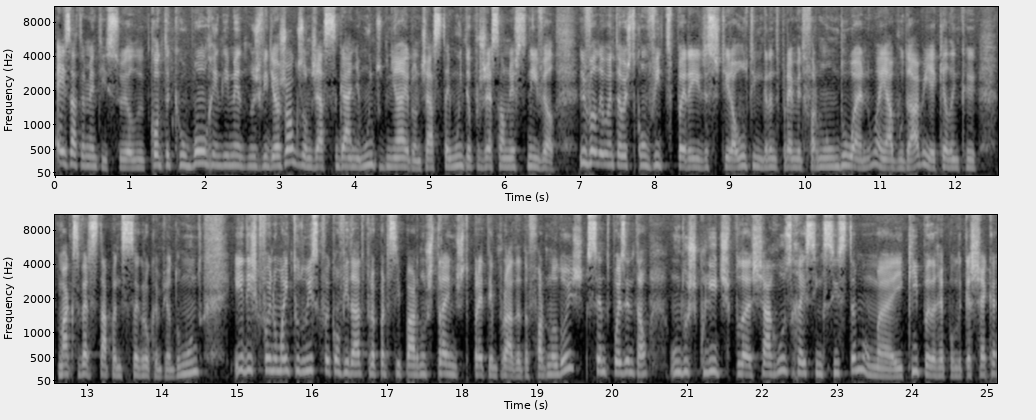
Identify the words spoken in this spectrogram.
É exatamente isso. Ele conta que o bom rendimento nos videojogos, onde já se ganha muito dinheiro, onde já se tem muita projeção neste nível, lhe valeu então este convite para ir assistir ao último Grande Prémio de Fórmula 1 do ano, em Abu Dhabi, aquele em que Max Verstappen se sagrou campeão do mundo, e diz que foi no meio de tudo isso que foi convidado para participar nos treinos de pré-temporada da Fórmula 2, sendo depois então um dos escolhidos pela Charus Racing System, uma equipa da República Checa,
